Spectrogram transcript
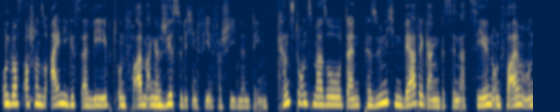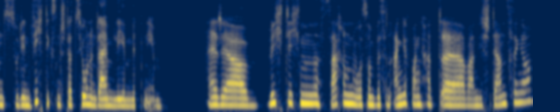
und du hast auch schon so einiges erlebt und vor allem engagierst du dich in vielen verschiedenen Dingen. Kannst du uns mal so deinen persönlichen Werdegang ein bisschen erzählen und vor allem uns zu den wichtigsten Stationen in deinem Leben mitnehmen? Eine der wichtigen Sachen, wo es so ein bisschen angefangen hat, äh, waren die Sternsinger.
